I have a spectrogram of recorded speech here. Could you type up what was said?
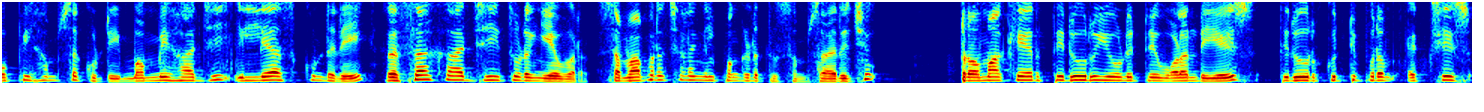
ഒ പി ഹംസക്കുട്ടി മമ്മി ഹാജി ഇല്യാസ് കുണ്ടനെ റസാഖ് ഹാജി തുടങ്ങിയവർ സമാപന ചടങ്ങിൽ പങ്കെടുത്ത് സംസാരിച്ചു. Trauma care Tirur unit volunteers Tirur Kuttippuram excise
